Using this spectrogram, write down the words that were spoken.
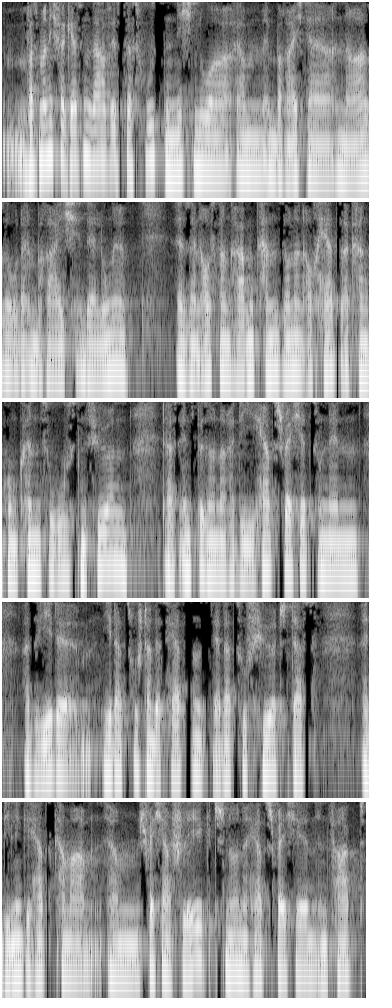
Was man nicht vergessen darf, ist, dass Husten nicht nur ähm, im Bereich der Nase oder im Bereich der Lunge äh, seinen Ausgang haben kann, sondern auch Herzerkrankungen können zu Husten führen. Da ist insbesondere die Herzschwäche zu nennen, also jede, jeder Zustand des Herzens, der dazu führt, dass die linke Herzkammer ähm, schwächer schlägt. Ne? Eine Herzschwäche, ein Infarkt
